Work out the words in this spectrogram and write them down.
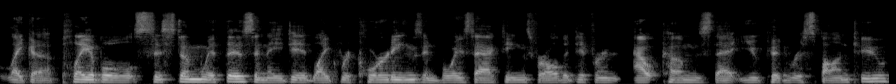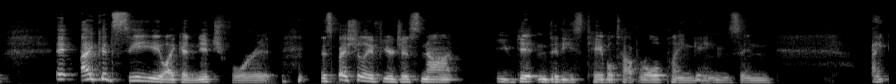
like a playable system with this and they did like recordings and voice actings for all the different outcomes that you could respond to. It, I could see like a niche for it, especially if you're just not you get into these tabletop role playing games and I,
